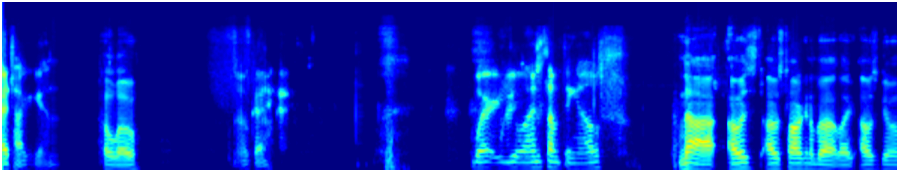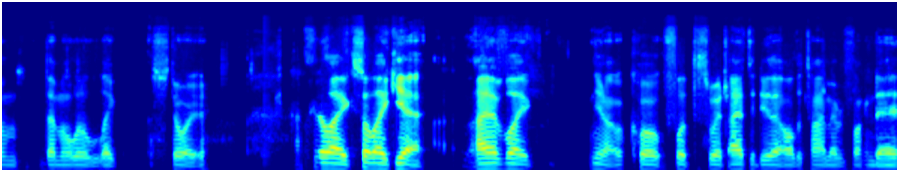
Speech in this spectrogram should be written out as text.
to talk again. Hello? Okay. Where are you on something else? Nah, I was I was talking about like I was giving them a little like story. I feel like so like yeah, I have like you know quote flip the switch. I have to do that all the time every fucking day.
